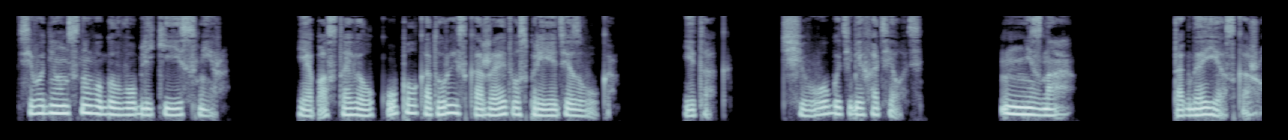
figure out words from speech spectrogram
Сегодня он снова был в облике Исмира. Я поставил купол, который искажает восприятие звука. Итак, чего бы тебе хотелось? Не знаю. Тогда я скажу.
